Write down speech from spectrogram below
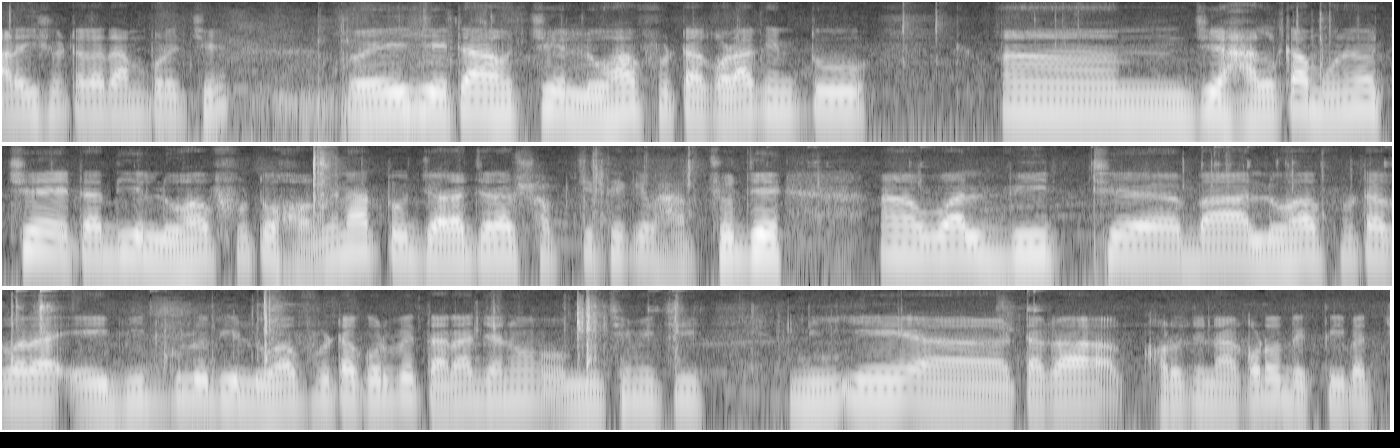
আড়াইশো টাকা দাম পড়েছে। তো এই যে এটা হচ্ছে লোহা ফোটা করা, কিন্তু যে হালকা মনে হচ্ছে, এটা দিয়ে লোহা ফুটো হবে না। তো যারা যারা সবচেয়ে থেকে ভাবছ যে ওয়াল বিট বা লোহা ফুটা করা, এই বিটগুলো দিয়ে লোহা ফুটা করবে, তারা যেন মিছেমিছি নিয়ে টাকা খরচ না করো। দেখতেই পাচ্ছ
